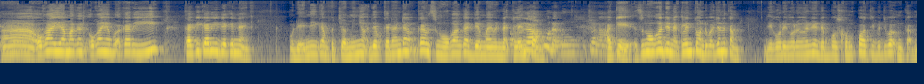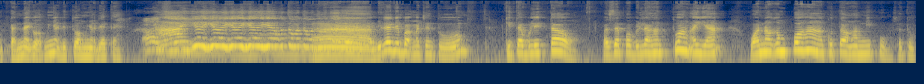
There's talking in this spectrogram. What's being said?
Ah, orang yang makan orang yang buat kari, kaki kari dia kenal. Oh dia ni kan pecah minyak dia kadang-kadang kan setengah orang kan dia main nak Berapa kelentong. lah? Okey, setengah orang dia nak kelentong dia buat macam mana tau? Dia goreng-goreng dia, dia bos rempah tiba-tiba mm, tak, tak naik kot minyak dia tuang minyak di atas. Ah, ya, ya, ya, ya, ya. Betul, betul, betul. betul. Ada, Ah, ada. bila dia buat macam tu, kita boleh tahu. Pasal apa bila hang tuang ayak, warna rempah hang aku tahu hang nipu. Satu.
